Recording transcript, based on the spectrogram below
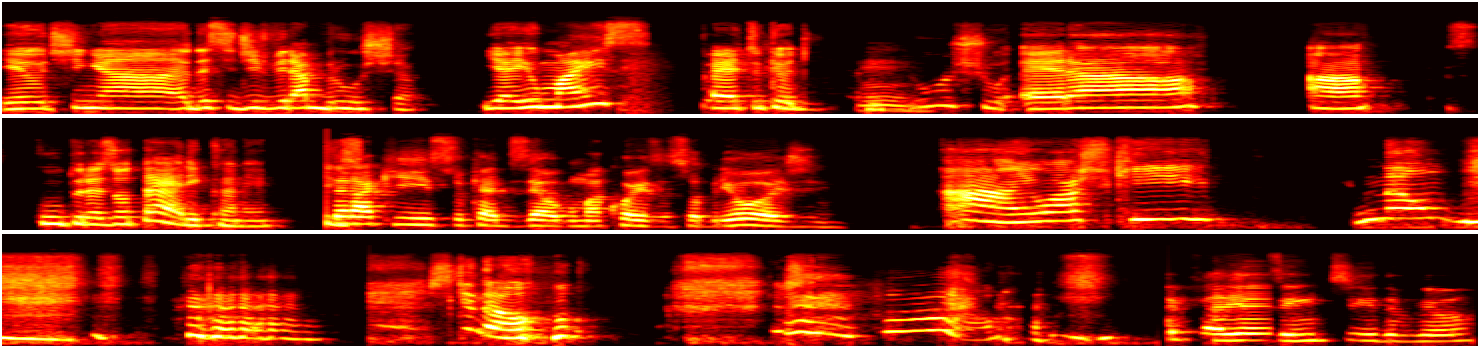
Eu tinha. Eu decidi virar bruxa. E aí o mais perto que eu tinha de hum. bruxo era a cultura esotérica, né? Será que isso quer dizer alguma coisa sobre hoje? Ah, eu acho que não. acho que não. Faria sentido, viu?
